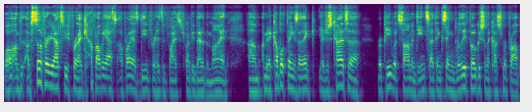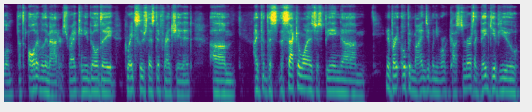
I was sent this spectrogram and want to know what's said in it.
Well, I'm, I'm still figuring out to be frank. I'll probably ask I'll probably ask Dean for his advice, which might be better than mine. Um, I mean, a couple of things. I think you know, just kind of to repeat what Saam and Dean said. I think saying really focus on the customer problem. That's all that really matters, right? Can you build a great solution that's differentiated? Um, I think the the second one is just being um, you know very open minded when you work with customers. Like they give you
